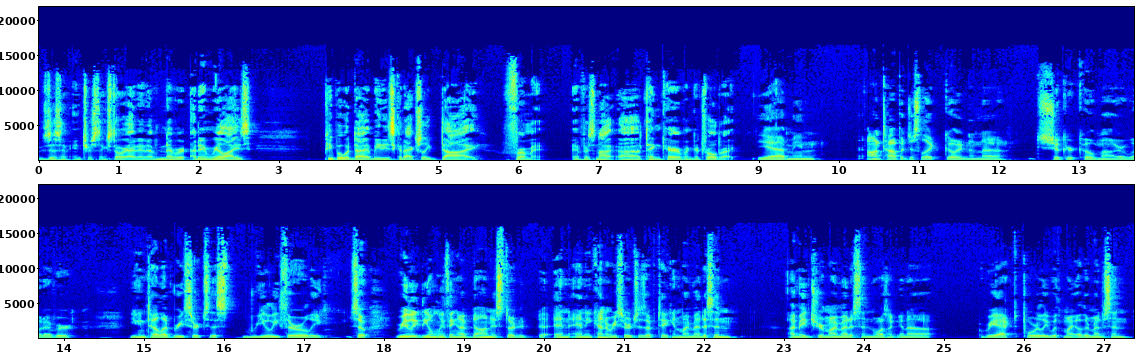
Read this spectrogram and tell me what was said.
It's just an interesting story. I didn't. I've never. I didn't realize people with diabetes could actually die from it if it's not uh, taken care of and controlled right. Yeah, I mean, on top of just like going in a sugar coma or whatever, you can tell I've researched this really thoroughly. So, really, the only thing I've done is started in any kind of research is I've taken my medicine. I made sure my medicine wasn't going to react poorly with my other medicine.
